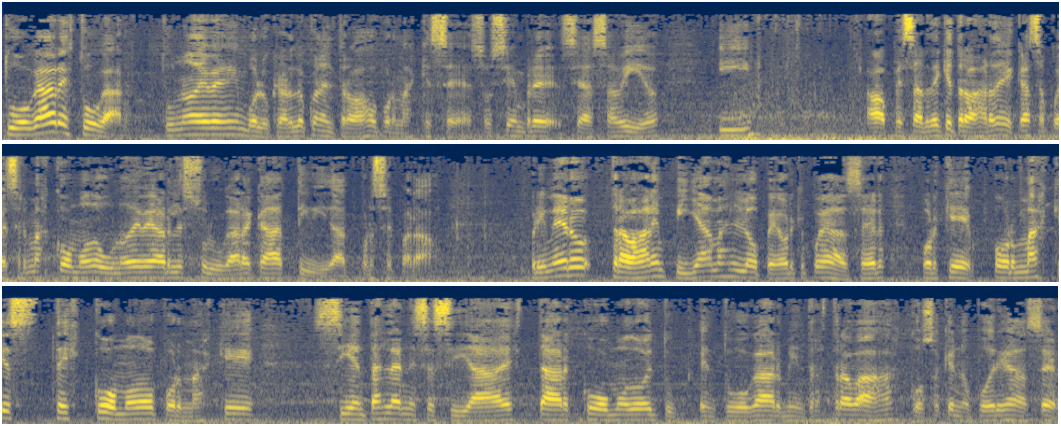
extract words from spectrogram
tu hogar es tu hogar, tú no debes involucrarlo con el trabajo por más que sea, eso siempre se ha sabido y a pesar de que trabajar desde casa puede ser más cómodo, uno debe darle su lugar a cada actividad por separado. Primero, trabajar en pijamas es lo peor que puedes hacer porque por más que estés cómodo, por más que sientas la necesidad de estar cómodo en tu, en tu hogar mientras trabajas, cosa que no podrías hacer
